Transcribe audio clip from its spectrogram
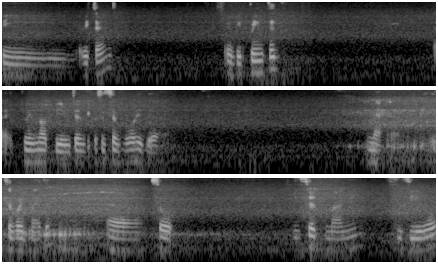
be returned, it will be printed. Uh, it will not be returned because it's a void uh, it's a void method uh, so insert money 0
